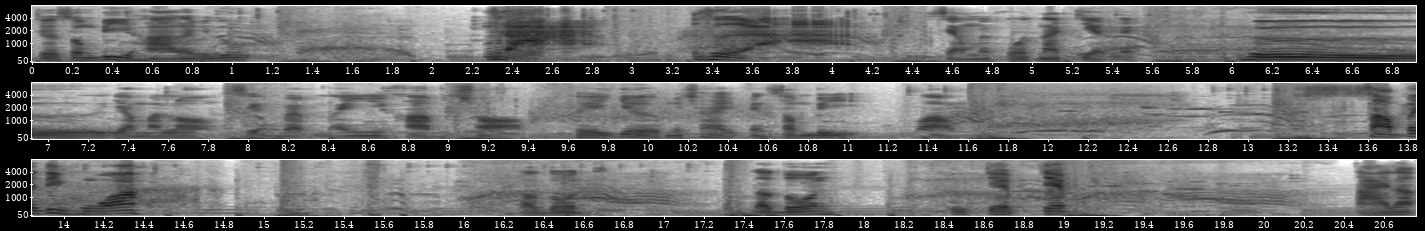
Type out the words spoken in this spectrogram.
เจอซอมบี้หาอะไรไม่รู้อ้าเฮ้อเสียงไม่โคตรน่าเกลียดเลยเฮ้ออย่ามาร้องเสียงแบบนี้ข้าไม่ชอบเพลเยอร์ไม่ใช่เป็นซอมบี้ว้าวสับไปที่หัว เราโดน เราโดนกูเจ็บเจ็บตายละ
